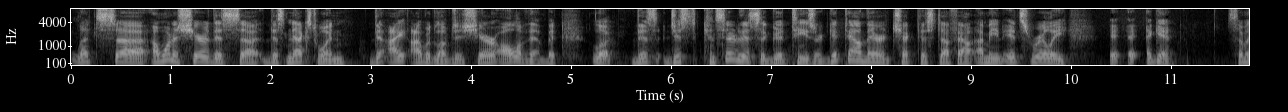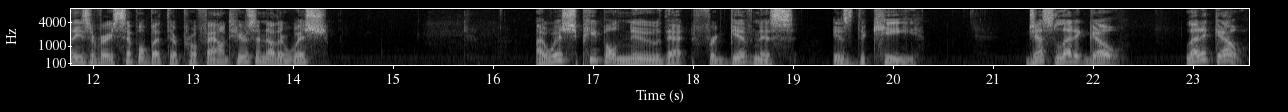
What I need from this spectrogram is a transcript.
let's. Uh, I want to share this uh, this next one. I, I would love to share all of them. But look, this just consider this a good teaser. Get down there and check this stuff out. I mean, it's really, i i- again, some of these are very simple, but they're profound. Here's another wish. I wish people knew that forgiveness is the key. Just let it go. Let it go.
